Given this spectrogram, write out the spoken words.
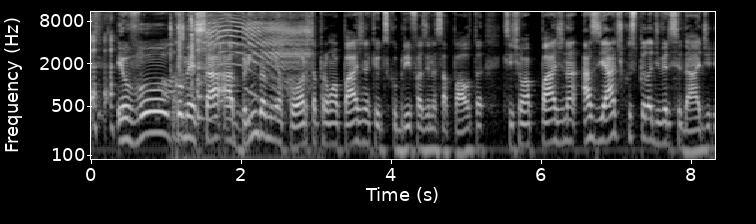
eu vou começar abrindo a minha porta para uma página que eu descobri fazendo essa pauta, que se chama Página Asiáticos pela Diversidade.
